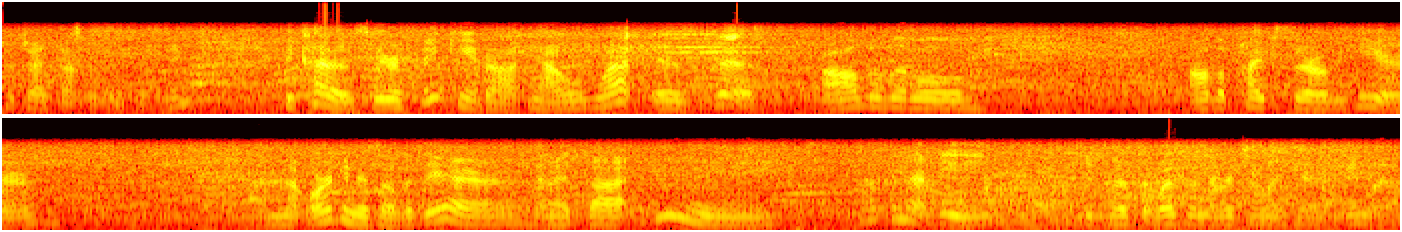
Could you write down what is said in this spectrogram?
which I thought was interesting. Because we were thinking about now, what is this? All the little all the pipes are over here, and the organ is over there, and I thought, hmm, how can that be? Because it wasn't originally here to begin with.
